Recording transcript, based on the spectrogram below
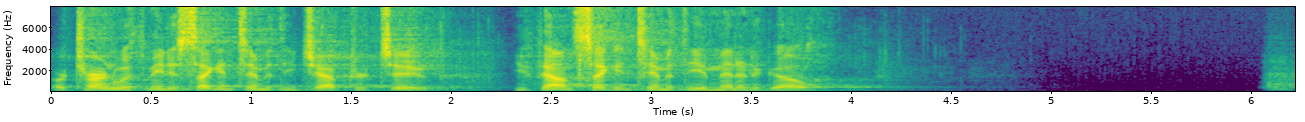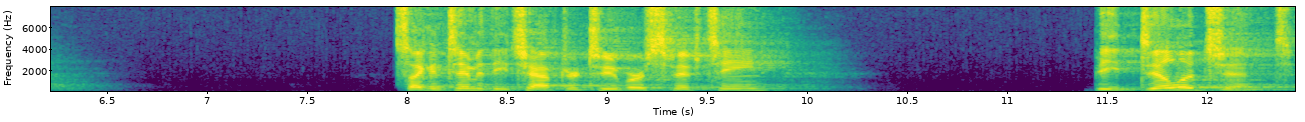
or turn with me to 2 Timothy chapter 2. You found 2 Timothy a minute ago. 2 Timothy chapter 2 verse 15 Be diligent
